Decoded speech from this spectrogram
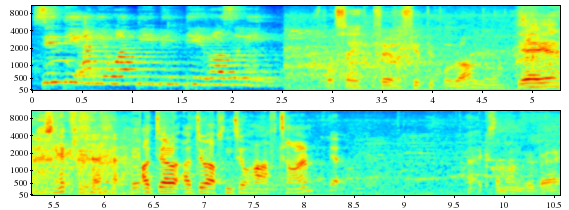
Siti Aniwati binti Rosalie. hopefully prove a few people wrong. You know. Yeah, yeah, exactly. Yeah. I'll do I'll do up until half time Yep. because uh, I'm hungry, bro.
